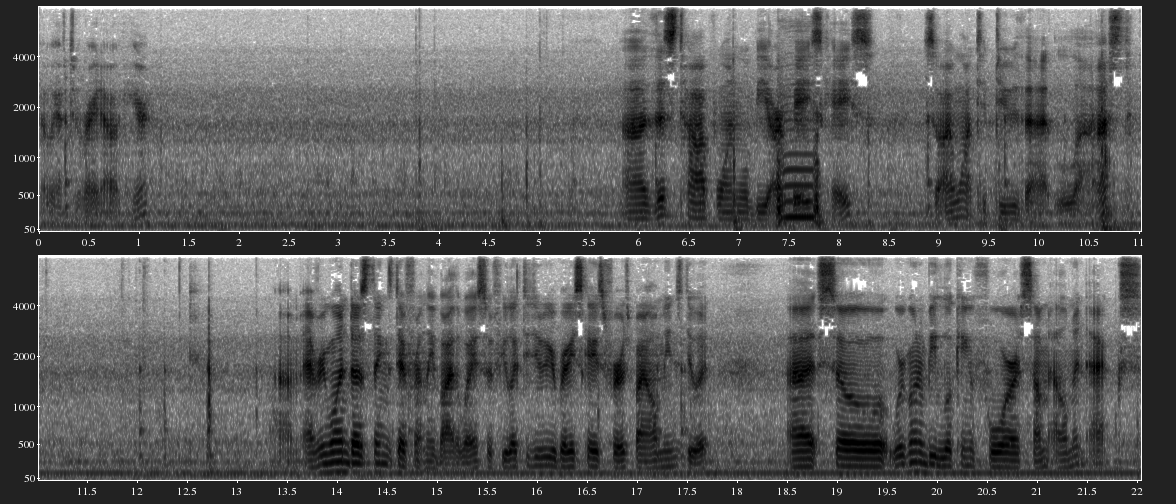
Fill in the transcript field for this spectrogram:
that we have to write out here. Uh, this top one will be our base case, so I want to do that last. Um, everyone does things differently, by the way, so if you like to do your base case first, by all means do it. Uh, so we're going to be looking for some element x,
